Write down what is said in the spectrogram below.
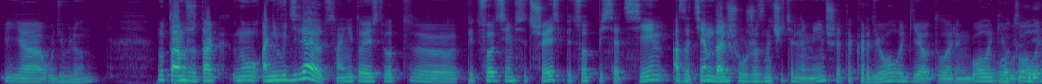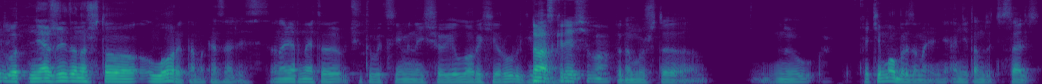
Я удивлен. Ну, там же так, ну, они выделяются, они, то есть, вот э, 576, 557, а затем дальше уже значительно меньше, это кардиологи, отоларингологи, Вот, урологи. не- вот неожиданно, что лоры там оказались. Наверное, это учитывается именно еще и лоры-хирурги. Да, скорее всего. Потому что, ну, каким образом они, они там затесались?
